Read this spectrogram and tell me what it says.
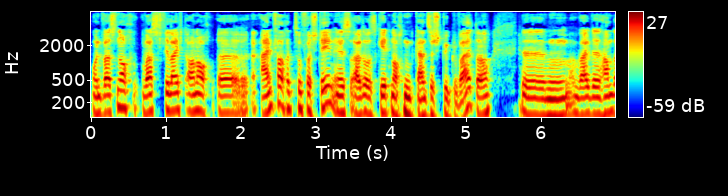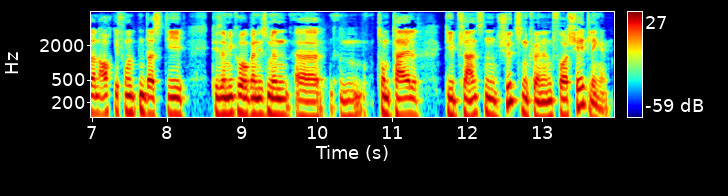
Und was noch, was vielleicht auch noch äh, einfacher zu verstehen ist, also es geht noch ein ganzes Stück weiter, ähm, weil wir haben dann auch gefunden, dass die diese Mikroorganismen äh, zum Teil die Pflanzen schützen können vor Schädlingen.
